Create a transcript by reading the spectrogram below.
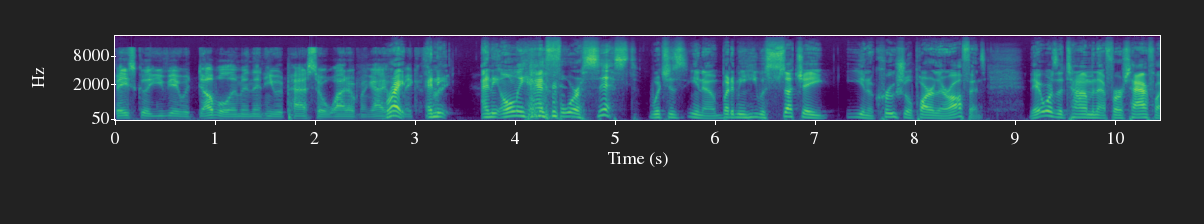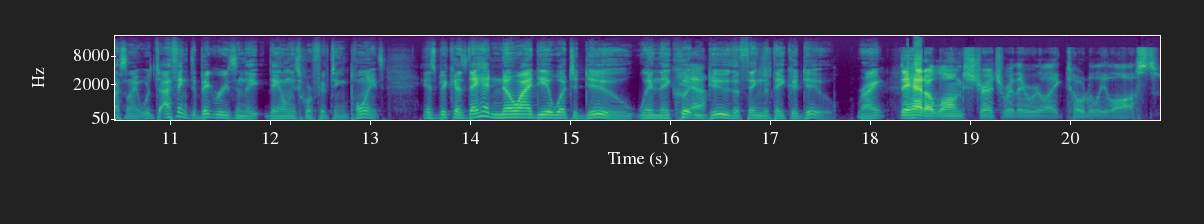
basically UVA would double him and then he would pass to a wide open guy right? make a And he and he only had four assists, which is you know, but I mean, he was such a you know crucial part of their offense. There was a time in that first half last night, which I think the big reason they, they only scored 15 points is because they had no idea what to do when they couldn't Yeah. do the thing that they could do, right? They had a long stretch where they were like totally lost.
